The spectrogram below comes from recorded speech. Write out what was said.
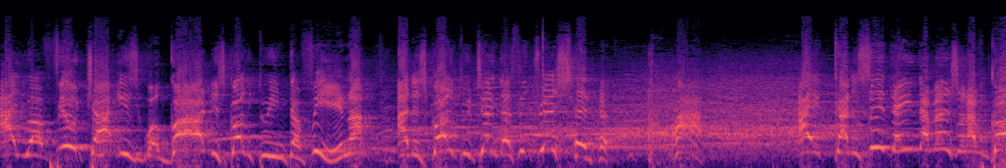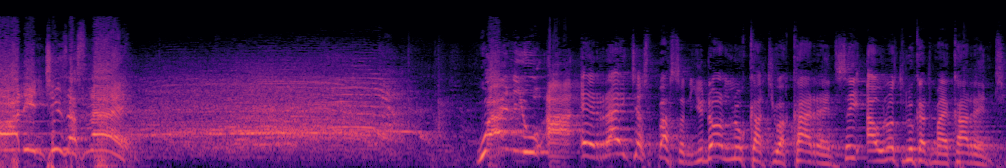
And your future is God is going to intervene and is going to change the situation. I can see the intervention of God in Jesus' name. When you are a righteous person, you don't look at your current. Say, I will not look at my current.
